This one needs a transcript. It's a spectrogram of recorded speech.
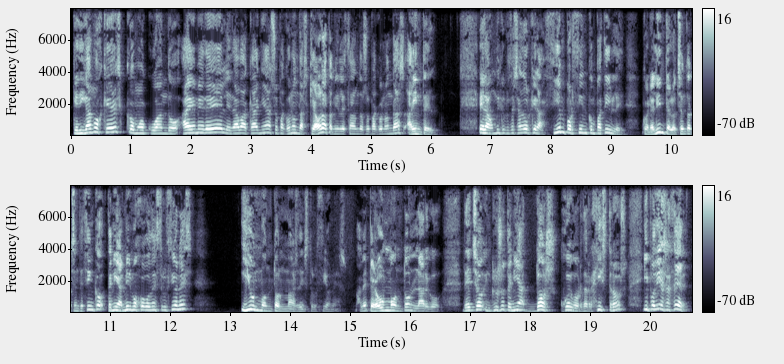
que digamos que es como cuando AMD le daba caña a sopa con ondas, que ahora también le está dando sopa con ondas a Intel. Era un microprocesador que era 100% compatible con el Intel 8085, tenía el mismo juego de instrucciones y un montón más de instrucciones, ¿vale? Pero un montón largo. De hecho, incluso tenía dos juegos de registros y podías hacer,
